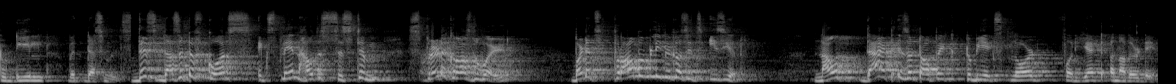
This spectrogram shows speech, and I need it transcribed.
to deal with decimals. This doesn't, of course, explain how the system spread across the world but it's probably because it's easier. Now, that is a topic to be explored for yet another day.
